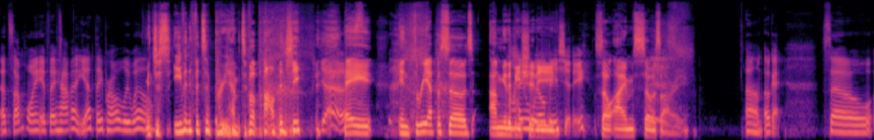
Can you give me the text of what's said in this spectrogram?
At some point, if they haven't yet, they probably will. Just even if it's a preemptive apology. Yes. Hey, in three episodes, I'm gonna be I shitty. will be shitty. so I'm so sorry. Um, okay. So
